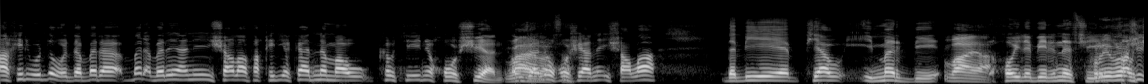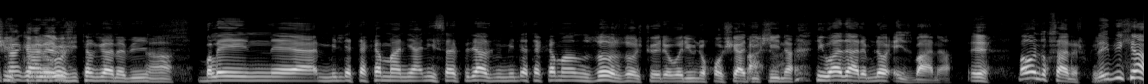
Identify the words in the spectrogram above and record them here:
ئاخیر وردە وردە بەرە بەرە بەرەیانی ئیشاڵا فەقیریەکان نەما و کەوتینە خۆشیان وایە ئەوجا لەو ڕاستە. خۆشیانە ئیشاڵا دەبی پیاو ئی مەرد بی وایە خۆی لەبیر نەچی کوڕی ڕۆژی خەڵکی کوڕی تەنگانە بی. ڕۆژی تەنگا نەبی ئا. بڵێن میللەتەکەمان یانی سەرفراز بی میللەتەکەمان زۆر زۆر کوێرەوەری و نەخۆشیادی باشە. تینە هیوادارم لەو حیزبانە ئێ باوەند قسانەش بکەی. دەی بیکە.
